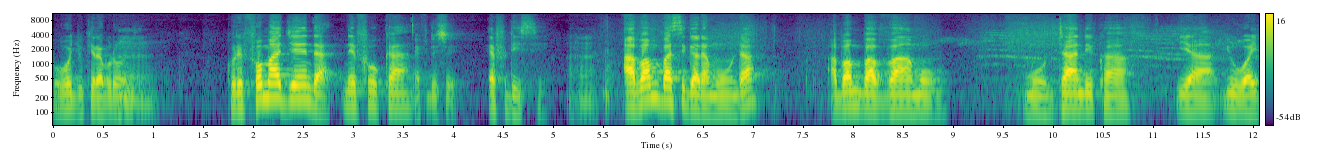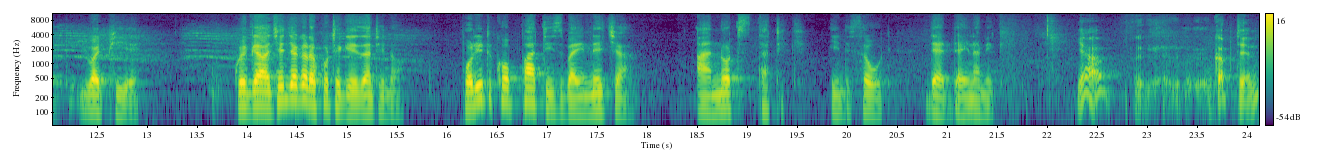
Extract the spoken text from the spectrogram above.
Bwoba ojjukira bulungi ku reform agenda nefuuka FDC fdc abamu basigala munda abamu bavaamu mu ntandika ya UIP uipa kwegamba kyenjagala kutegeeza ntino political parties by nature are not static in thought they're dynamic. Yeah captain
